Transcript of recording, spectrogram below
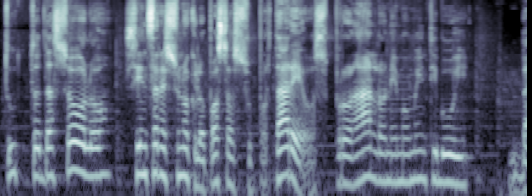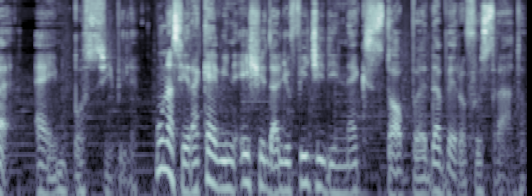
tutto da solo, senza nessuno che lo possa supportare o spronarlo nei momenti bui. Beh, è impossibile. Una sera Kevin esce dagli uffici di Next Stop davvero frustrato.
